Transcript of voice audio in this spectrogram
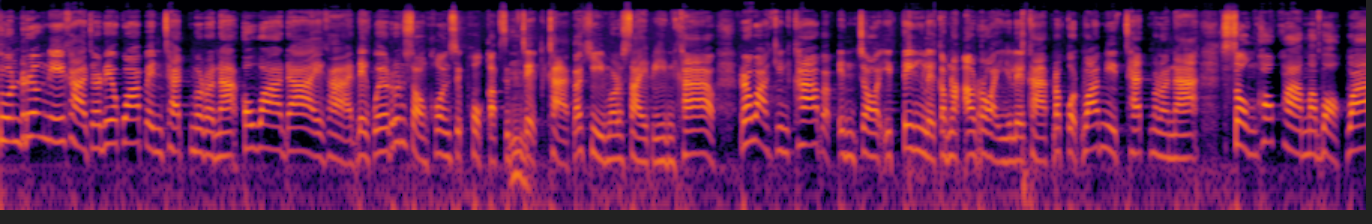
ส่วนเรื่องนี้ค่ะจะเรียกว่าเป็นแชทมรณะก็ว่าได้ค่ะ เด็กวัยรุ่น 2 คน 16 กับ 17 ค่ะ ก็ขี่มอเตอร์ไซค์ไปกินข้าว ระหว่างกินข้าวแบบ enjoy eating เลยกำลังอร่อยอยู่เลยค่ะ ปรากฏว่ามีแชทมรณะ ส่งข้อความมาบอกว่า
